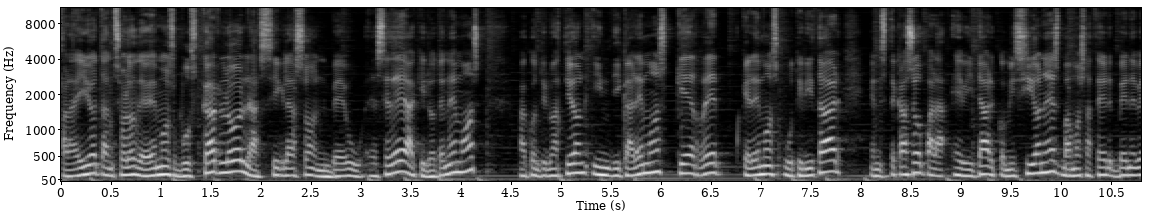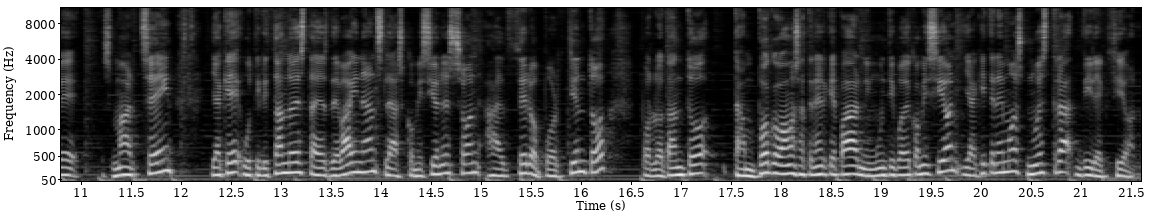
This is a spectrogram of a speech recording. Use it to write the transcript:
Para ello tan solo debemos buscarlo, las siglas son BUSD, aquí lo tenemos. A continuación indicaremos qué red queremos utilizar, en este caso para evitar comisiones vamos a hacer BNB Smart Chain, ya que utilizando esta desde Binance las comisiones son al 0%, por lo tanto tampoco vamos a tener que pagar ningún tipo de comisión. Y aquí tenemos nuestra dirección.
